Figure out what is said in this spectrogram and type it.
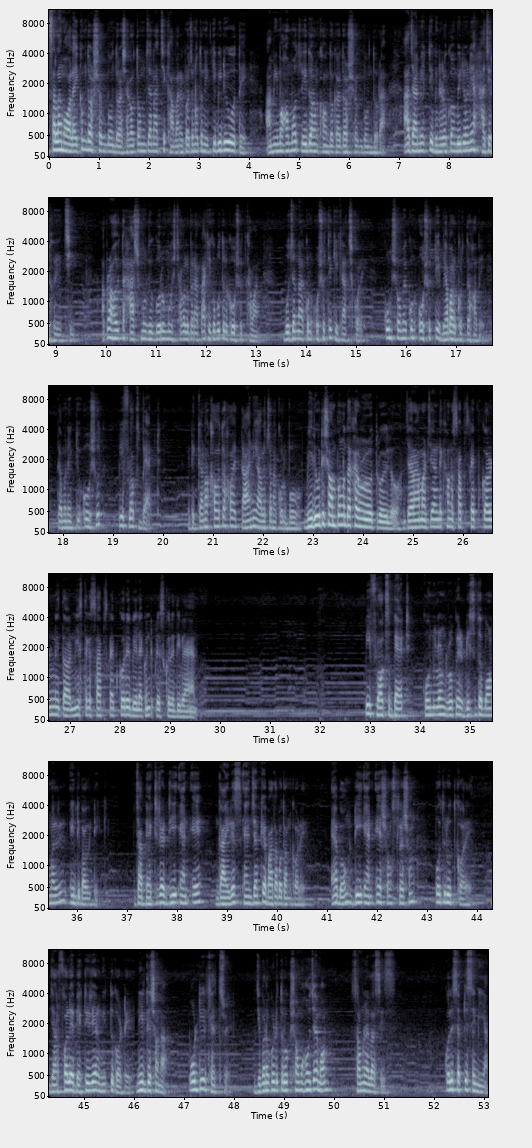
আসসালামু আলাইকুম দর্শক বন্ধুরা, স্বাগতম জানাচ্ছি খামারের পর নতুন একটি ভিডিওতে। আমি মোহাম্মদ রিদওয়ান খন্দকার, দর্শক বন্ধুরা। আজ আমি একটি ভিন্ন রকম ভিডিও নিয়ে হাজির হয়েছি। আপনারা হয়তো হাঁস, মুরগি, গরু মোষ ছাগল বেড়া পাখি কবুতরকে ওষুধ খাওয়ান। বুঝেন না কোন ওষুধটি কী কাজ করে, কোন সময় কোন ওষুধটি ব্যবহার করতে হবে। তেমন একটি ওষুধ পিফ্লক্স ব্যাট এটি কেন খাওয়াতে হয় তা নিয়ে আলোচনা করব। ভিডিওটি সম্পূর্ণ দেখার অনুরোধ রইল, যারা আমার চ্যানেল এখনও সাবস্ক্রাইব করেননি, তার নিচ থেকে সাবস্ক্রাইব করে বেল আইকনটি প্রেস করে দিবেন। পিফ্লক্স ব্যাট কৌনুলন রূপের বিস্তৃত বর্ণালীর অ্যান্টিবায়োটিক, যা ব্যাকটেরিয়ার ডিএনএ, গাইরেস এনজামকে বাধা প্রদান করে এবং ডিএনএ সংশ্লেষণ প্রতিরোধ করে, যার ফলে ব্যাকটেরিয়ার মৃত্যু ঘটে। নির্দেশনা, পোলট্রির ক্ষেত্রে। জীবাণুকটিত রোগসমূহ যেমন সামনালাসিস কোলিসেপ্টিসেমিয়া,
